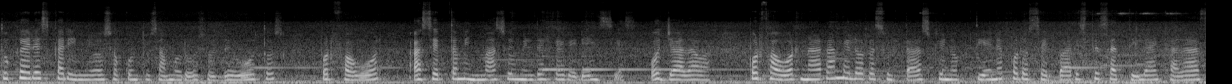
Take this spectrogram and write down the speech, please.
tú que eres cariñoso con tus amorosos devotos, por favor, Acepta mis más humildes reverencias. Oh Yadava, por favor nárrame los resultados que uno obtiene por observar este Satila de Kadasi.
